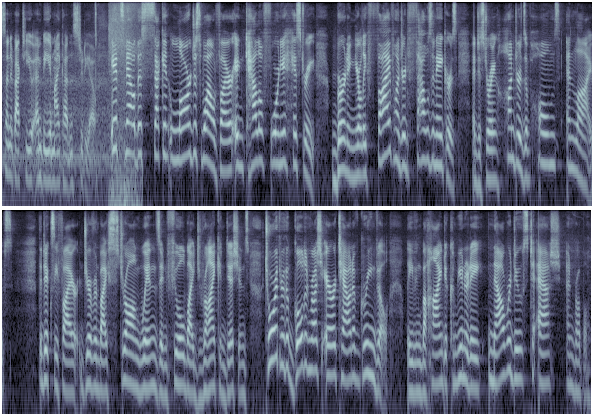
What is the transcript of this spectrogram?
send it back to you, MB and Micah in the studio. It's now the second largest wildfire in California history, burning nearly 500,000 acres and destroying hundreds of homes and lives. The Dixie Fire, driven by strong winds and fueled by dry conditions, tore through the Golden Rush era town of Greenville, leaving behind a community now reduced to ash and rubble.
